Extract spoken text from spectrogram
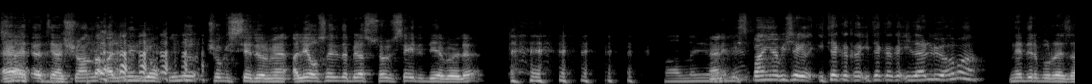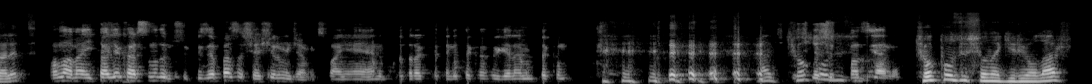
Evet evet yani şu anda Ali'nin yokluğunu çok hissediyorum. Yani Ali olsaydı da biraz sövseydi diye böyle. Vallahi yani öyle. İspanya bir şekilde ite kaka ite kaka ilerliyor ama Nedir bu rezalet? Valla ben İtalya karşısında da bir sürpriz yaparsa şaşırmayacağım İspanya. Yani bu kadar hakikaten ite kaka gelen bir takım Yani çok pozisyon, yani. çok pozisyona giriyorlar.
